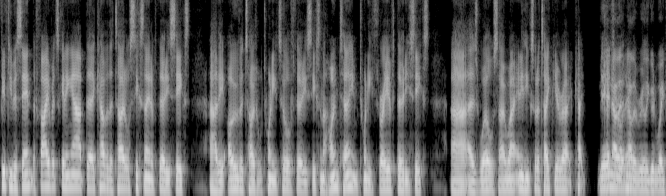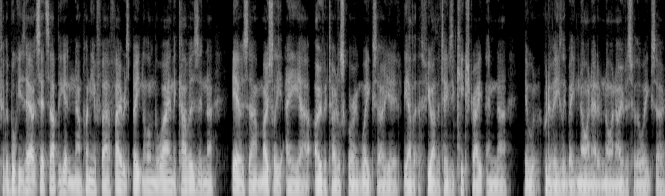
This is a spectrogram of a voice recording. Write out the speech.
fifty percent. The favourites getting up. They cover the total sixteen of thirty six. Uh, the over total twenty two of thirty six, and the home team twenty three of thirty six. Uh, as well, so uh, anything sort of take your uh, cut, Yeah, another right another really good week for the bookies. How it sets up, they're getting uh, plenty of uh, favourites beaten along the way in the covers, and uh, yeah, it was um, mostly a uh, over total scoring week. So yeah, the other a few other teams that kick straight, and uh, it would, could have easily been nine out of nine overs for the week. So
